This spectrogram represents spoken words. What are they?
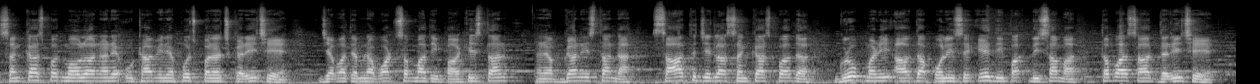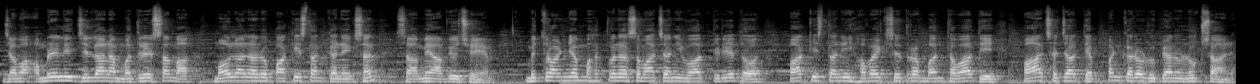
શંકાસ્પદ મૌલાનાને ઉઠાવીને પૂછપરછ કરી છે, જેમાં તેમના વોટ્સઅપમાંથી પાકિસ્તાન અને અફઘાનિસ્તાનના સાત જેટલા શંકાસ્પદ ગ્રુપ મળી આવતા પોલીસે એ દિશામાં તપાસ હાથ ધરી છે. જેમાં અમરેલી જિલ્લાના મદ્રેસામાં મૌલાનાનું પાકિસ્તાન કનેક્શન સામે આવ્યું છે. મિત્રો, અન્ય મહત્વના સમાચારની વાત કરીએ તો પાકિસ્તાની હવાઈ ક્ષેત્ર બંધ થવાથી પાંચ હજાર ત્રેપન કરોડ રૂપિયાનું નુકસાન.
